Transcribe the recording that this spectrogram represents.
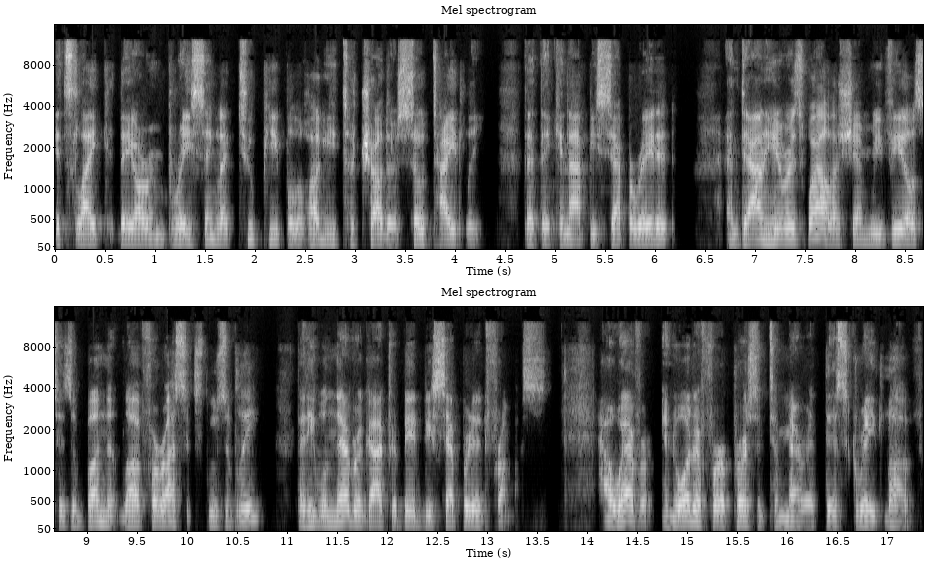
It's like they are embracing, like two people who hug each other so tightly that they cannot be separated. And down here as well, Hashem reveals His abundant love for us exclusively, that He will never, God forbid, be separated from us. However, in order for a person to merit this great love,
